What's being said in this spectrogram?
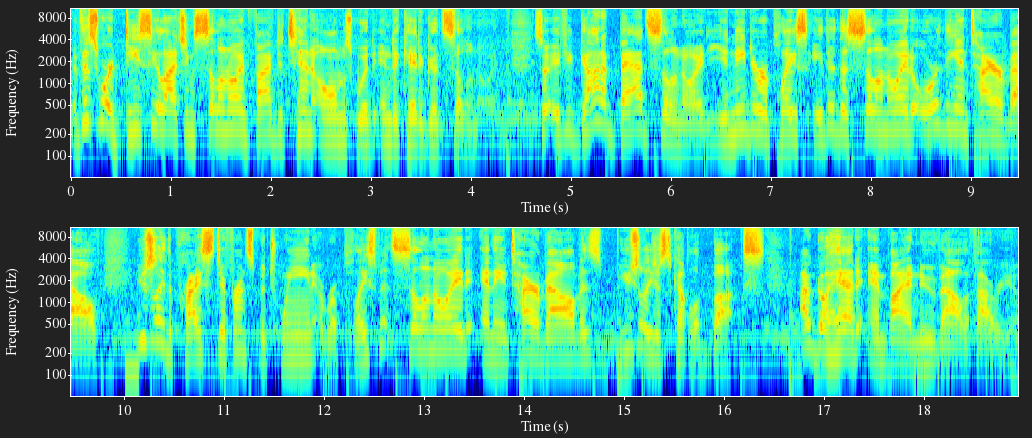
If this were a DC latching solenoid, 5 to 10 ohms would indicate a good solenoid. So if you've got a bad solenoid, you need to replace either the solenoid or the entire valve. Usually the price difference between a replacement solenoid and the entire valve is usually just a couple of bucks. I would go ahead and buy a new valve if I were you.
